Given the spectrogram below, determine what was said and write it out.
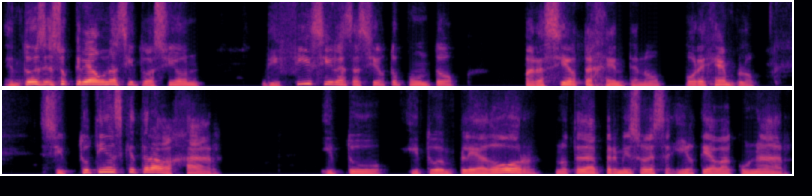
Entonces, eso crea una situación difícil hasta cierto punto para cierta gente, ¿no? Por ejemplo, si tú tienes que trabajar y tu, y tu empleador no te da permiso de irte a vacunar,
